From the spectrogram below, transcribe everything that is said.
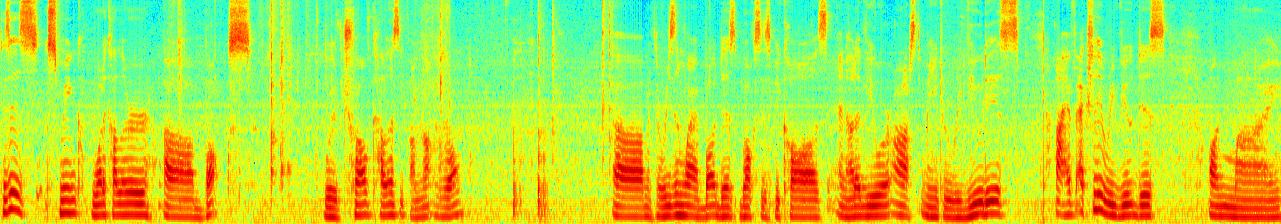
This is Schmincke watercolor uh, box with 12 colors if I'm not wrong. Um, the reason why I bought this box is because another viewer asked me to review this. I have actually reviewed this on my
